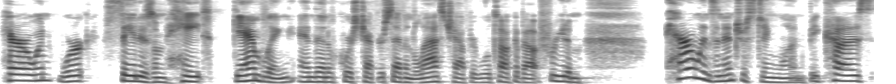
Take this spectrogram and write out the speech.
heroin, work, sadism, hate, gambling, and then, of course, chapter seven, the last chapter, we'll talk about freedom. Heroin's an interesting one because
